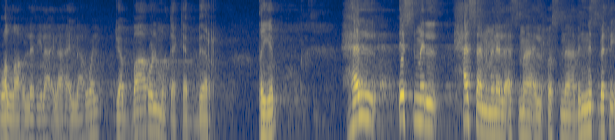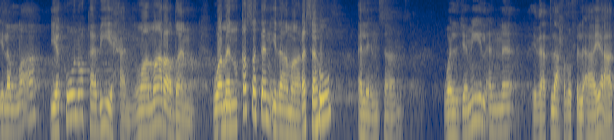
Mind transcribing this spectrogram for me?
والله الذي لا إله إلا هو الجبار المتكبر. طيب هل اسم الحسن من الأسماء الحسنى بالنسبة إلى الله؟ يكون قبيحا ومرضا ومنقصة إذا مارسه الإنسان. والجميل أن إذا تلاحظوا في الآيات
